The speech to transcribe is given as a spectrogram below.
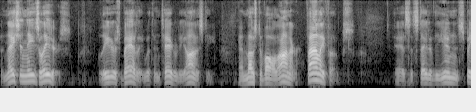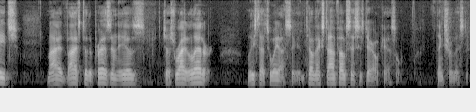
the nation needs leaders, leaders badly with integrity, honesty, and most of all, honor. Finally, folks, as the State of the Union speech, my advice to the President is just write a letter. At least that's the way I see it. Until next time, folks, this is Darrell Castle. Thanks for listening.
